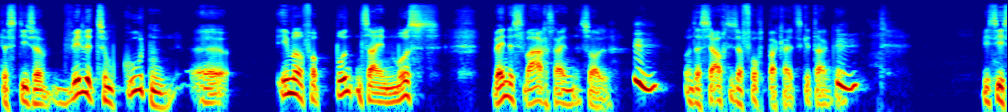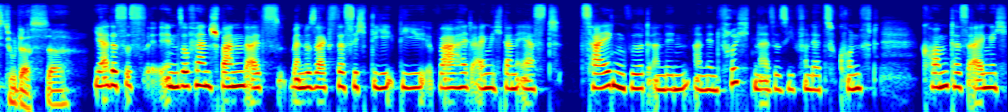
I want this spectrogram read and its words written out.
dass dieser Wille zum Guten äh, immer verbunden sein muss, wenn es wahr sein soll. Mhm. Und das ist ja auch dieser Fruchtbarkeitsgedanke. Mhm. Wie siehst du das? Ja, das ist insofern spannend, als wenn du sagst, dass sich die, die Wahrheit eigentlich dann erst zeigen wird an den, an den Früchten, also sie von der Zukunft kommt, dass eigentlich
